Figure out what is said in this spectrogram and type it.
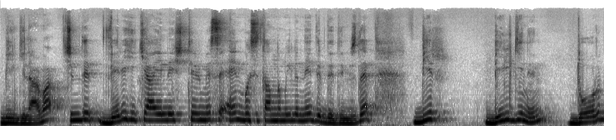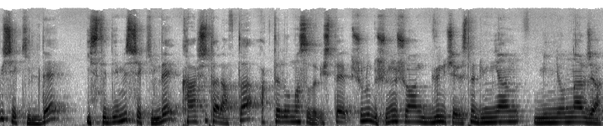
bilgiler var. Şimdi veri hikayeleştirmesi en basit anlamıyla nedir dediğimizde bir bilginin doğru bir şekilde istediğimiz şekilde karşı tarafta aktarılmasıdır. İşte şunu düşünün şu an gün içerisinde dünyanın milyonlarca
